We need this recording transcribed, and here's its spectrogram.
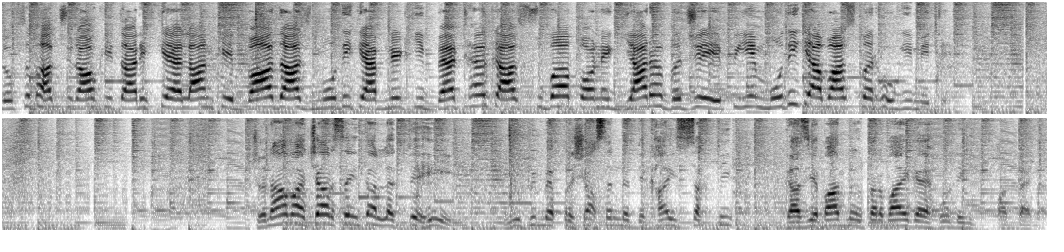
लोकसभा चुनाव की तारीख के ऐलान के बाद आज मोदी कैबिनेट की बैठक। आज सुबह पौने 11 बजे पीएम मोदी के आवास पर होगी मीटिंग। चुनाव आचार संहिता लगते ही यूपी में प्रशासन ने दिखाई सख्ती। गाजियाबाद में उतरवाए गए होर्डिंग और बैनर।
